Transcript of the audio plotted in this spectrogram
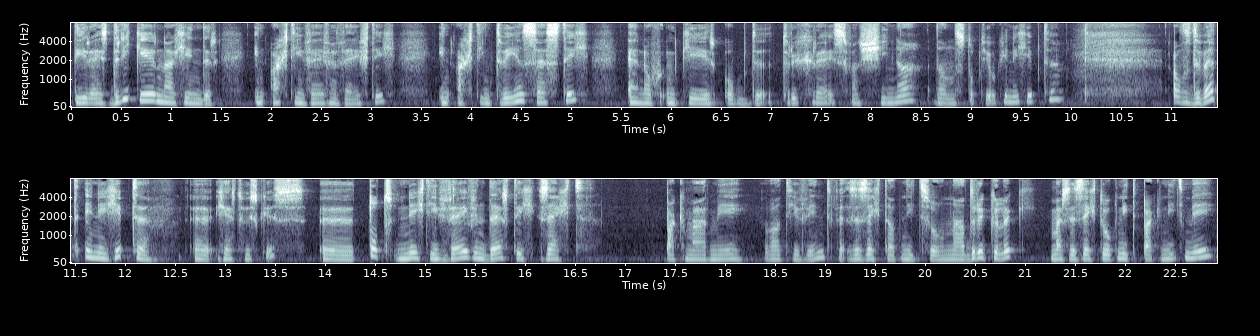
Die reist drie keer naar Ginder in 1855, in 1862 en nog een keer op de terugreis van China. Dan stopt hij ook in Egypte. Als de wet in Egypte, uh, Gert Huskes, uh, tot 1935 zegt pak maar mee wat je vindt. Ze zegt dat niet zo nadrukkelijk, maar ze zegt ook niet pak niet mee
